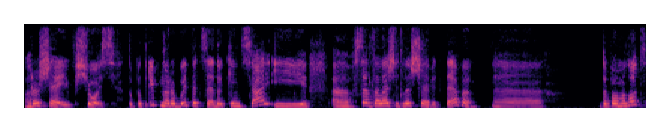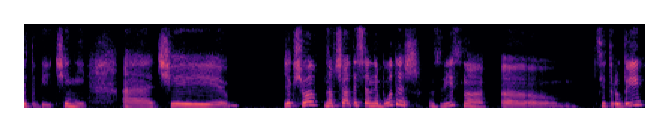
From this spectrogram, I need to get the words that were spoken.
грошей в щось, то потрібно робити це до кінця, і е, все залежить лише від тебе. Е, допомогло це тобі чи ні? Е, чи якщо навчатися не будеш, звісно, е, ці труди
